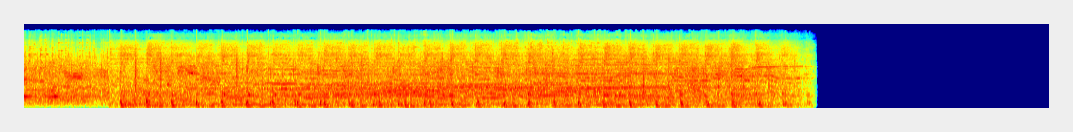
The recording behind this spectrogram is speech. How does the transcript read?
President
